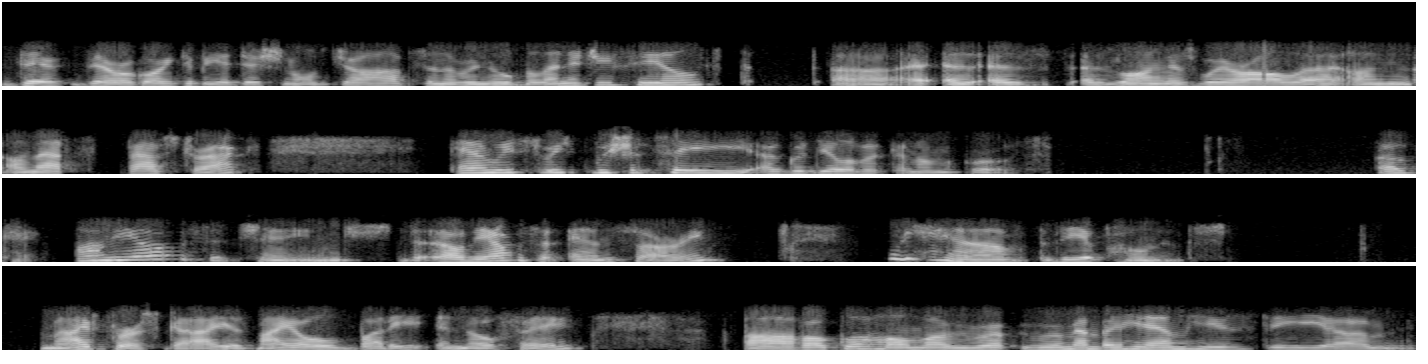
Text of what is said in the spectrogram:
there, there are going to be additional jobs in the renewable energy field uh, as as long as we're all uh, on on that fast track, and we, we we should see a good deal of economic growth. Okay, on the opposite change, on the opposite end, sorry, we have the opponents. My first guy is my old buddy Inhofe of Oklahoma. Remember him? He's the um,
